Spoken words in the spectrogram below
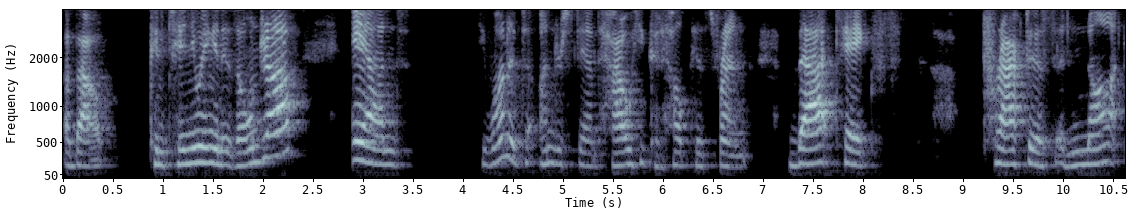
about continuing in his own job. And he wanted to understand how he could help his friends. That takes practice and not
